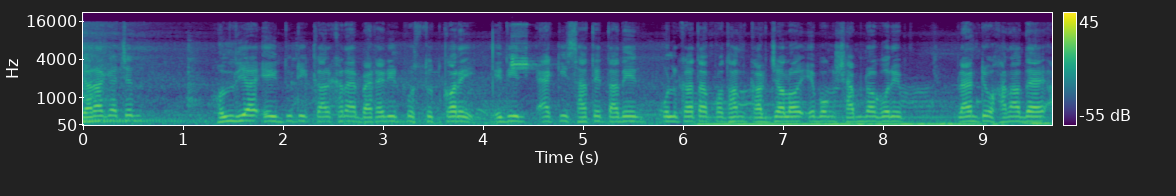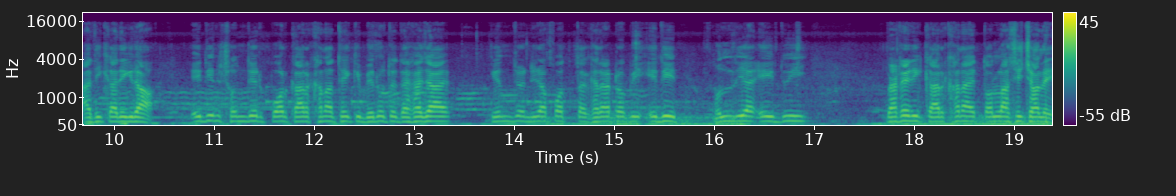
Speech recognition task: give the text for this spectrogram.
জানা গেছেন হলদিয়া এই দুটি কারখানায় ব্যাটারি প্রস্তুত করে। এদিন একই সাথে তাদের কলকাতা প্রধান কার্যালয় এবং শ্যামনগরে প্ল্যান্টেও হানা দেয় আধিকারিকরা। এদিন সন্ধ্যের পর কারখানা থেকে বেরোতে দেখা যায়, কেন্দ্রীয় নিরাপত্তা ঘেরাটপি এদিন হলদিয়া এই দুই ব্যাটারি কারখানায় তল্লাশি চলে।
